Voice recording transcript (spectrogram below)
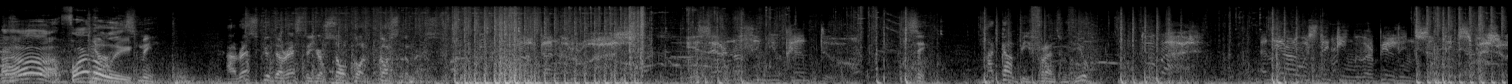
Aha! Finally! It's me. I rescued the rest of your so-called customers. Well done, Rojas. Is there nothing you can't do? See, I can't be friends with you. Too bad. And here I was thinking we were building something special.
